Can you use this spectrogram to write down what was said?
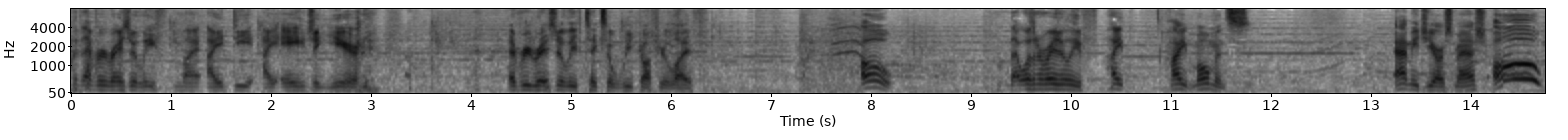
With every razor leaf, my ID, I age a year. Every Razor Leaf takes a week off your life. Oh, that wasn't a razor leaf. Hype. hype moments. At me, GR Smash. Oh!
